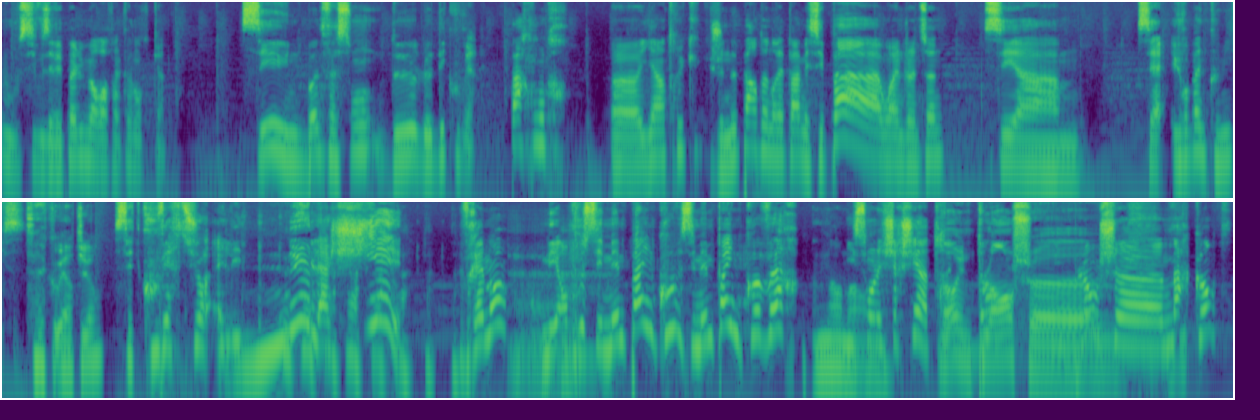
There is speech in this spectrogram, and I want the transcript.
ou si vous avez pas lu Murder Falcon en tout cas, c'est une bonne façon de le découvrir. Par contre, il y a un truc que je ne pardonnerai pas, mais c'est pas Warren Johnson, c'est à, c'est à Urban Comics. C'est la couverture. Cette couverture, elle est nulle à chier, vraiment. Mais en plus, c'est même pas une couve, c'est même pas une cover. Non, non. Ils sont allés chercher un truc, Non, une planche. euh, une planche euh, marquante.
